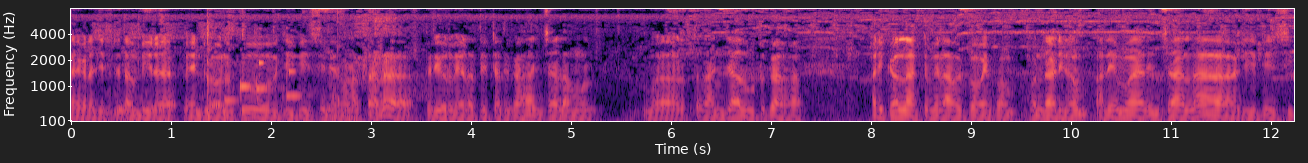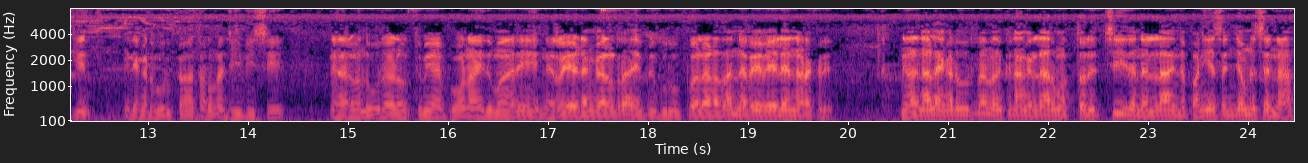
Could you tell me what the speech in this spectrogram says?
எங்களோட ஜிஃப்ரி தம்பீர வேண்டுகோளுக்கும் ஜிபிசி நிறுவனத்தால் பெரிய ஒரு வேலை திட்டத்துக்காக அஞ்சால மூல் அடுத்தது அஞ்சாவது வீட்டுக்காக அடிக்கல் நாட்டு விழாவை இப்போ வைப்போம் கொண்டாடினோம். அதே மாதிரி இன்ஷால்லா ஜிபிசிக்கு இது எங்களோட ஊருக்காக திறந்த ஜிபிசி அதில் வந்து ஊரோட ஒத்துமையாக போனால் இது மாதிரி நிறைய இடங்கள்ற இப்படி குரூப்புகளால் தான் நிறைய வேலை நடக்குது. அதனால் எங்களோட ஊரில் அதுக்கு நாங்கள் எல்லாரும் ஒத்துழைச்சி இதை நல்லா இந்த பணியை செஞ்சோம்னு சொன்னால்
